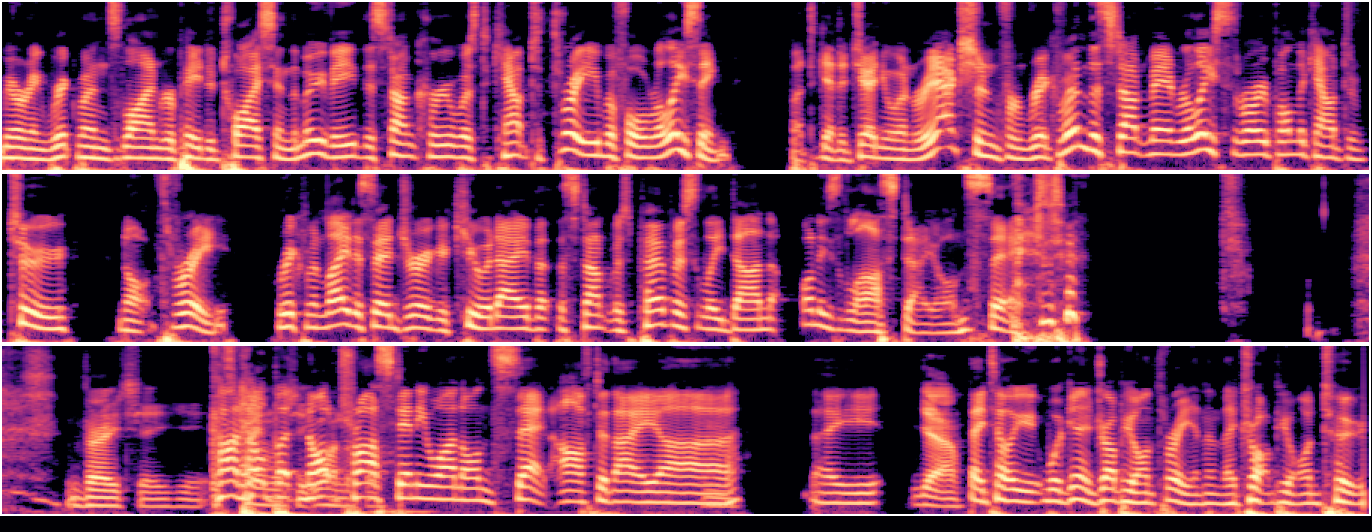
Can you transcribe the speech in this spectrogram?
mirroring Rickman's line repeated twice in the movie. The stunt crew was to count to three before releasing. But to get a genuine reaction from Rickman, the stuntman released the rope on the count of two, not three. Rickman later said during a Q&A that the stunt was purposely done on his last day on set. Very cheeky. Can't help but cheeky. not Wonderful. trust anyone on set after they uh they Yeah. they tell you we're going to drop you on three, and then they drop you on two.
